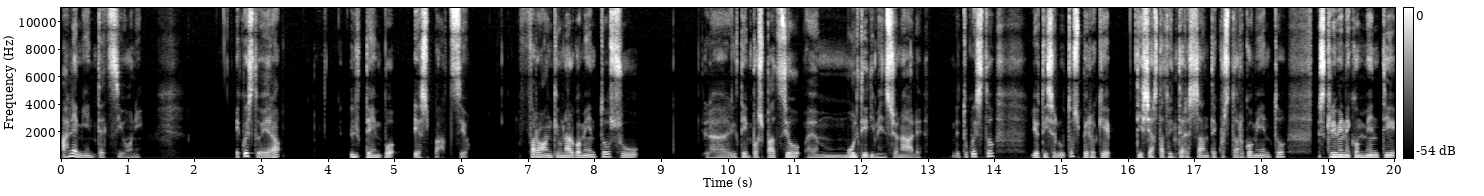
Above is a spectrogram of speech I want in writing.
alle mie intenzioni. E questo era il tempo e spazio. Farò anche un argomento su il tempo-spazio eh, multidimensionale. Detto questo, io ti saluto, spero che ti sia stato interessante questo argomento. Scrivi nei commenti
